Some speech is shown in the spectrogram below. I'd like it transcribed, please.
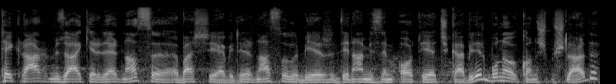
tekrar müzakereler nasıl başlayabilir, nasıl bir dinamizm ortaya çıkabilir bunu konuşmuşlardı.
